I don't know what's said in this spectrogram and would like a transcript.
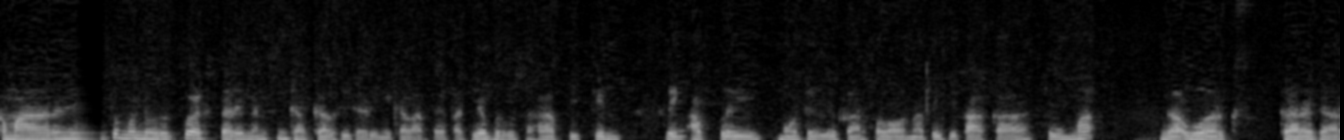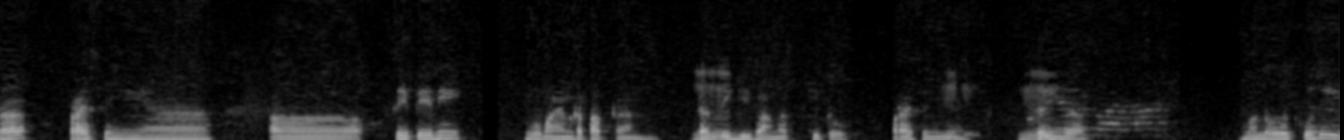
kemarin itu menurutku eksperimen gagal sih dari Mikel Arteta. Dia berusaha bikin link up play model Barcelona Tiki Taka cuma nggak works. Gara-gara pressingnya eh, City ini lumayan ketat kan? Dan Hmm. tinggi banget gitu pressingnya. Hmm. sehingga menurutku sih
